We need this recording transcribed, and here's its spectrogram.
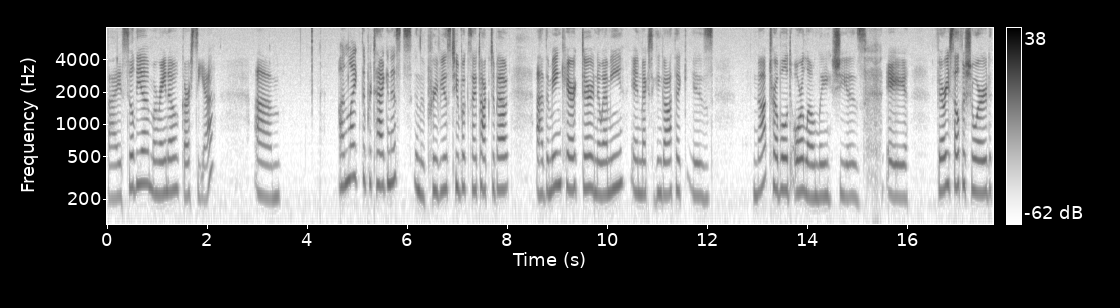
by Silvia Moreno Garcia. Um, unlike the protagonists in the previous two books I talked about, uh, the main character, Noemi, in Mexican Gothic is not troubled or lonely. She is a very self assured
